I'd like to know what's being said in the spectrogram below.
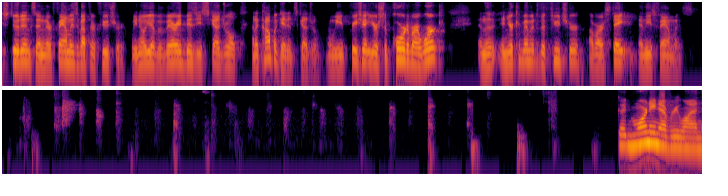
students and their families about their future. We know you have a very busy schedule and a complicated schedule, and we appreciate your support of our work and, the, and your commitment to the future of our state and these families. Good morning, everyone.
